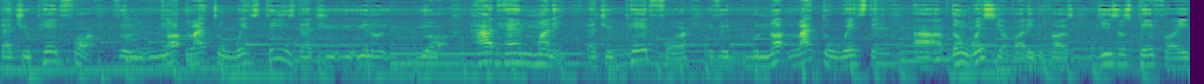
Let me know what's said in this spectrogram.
that you paid for, if you would not like to waste things that you you, you know your hard-earned money that you paid for, if you would not like to waste it, uh, don't waste your body because Jesus paid for it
